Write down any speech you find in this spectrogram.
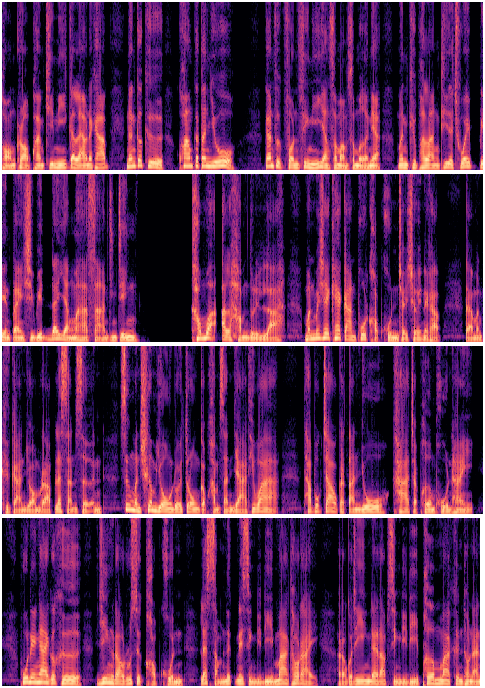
ของกรอบความคิดนี้กันแล้วนะครับ นั่นก็คือความกตัญญูการฝึกฝนสิ่งนี้อย่างสม่ำเสมอเนี่ยมันคือพลังที่จะช่วยเปลี่ยนแปลงชีวิตได้อย่างมหาศาลจริง ๆ คำว่าอัลฮัมดุลิลละมันไม่ใช่แค่การพูดขอบคุณเฉยๆนะครับ แต่มันคือการยอมรับและสรรเสริญ ซึ่งมันเชื่อมโยงโดยตรงกับคำสัญญาที่ว่า ถ้าพวกเจ้ากระตันยูข้าจะเพิ่มพูนให้ พูดง่ายๆก็คือ ยิ่งเรารู้สึกขอบคุณ และสำนึกในสิ่งดีๆ มากเท่าไหร่ เราก็จะยิ่งได้รับสิ่งดีๆ เพิ่มมากขึ้นเท่านั้น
